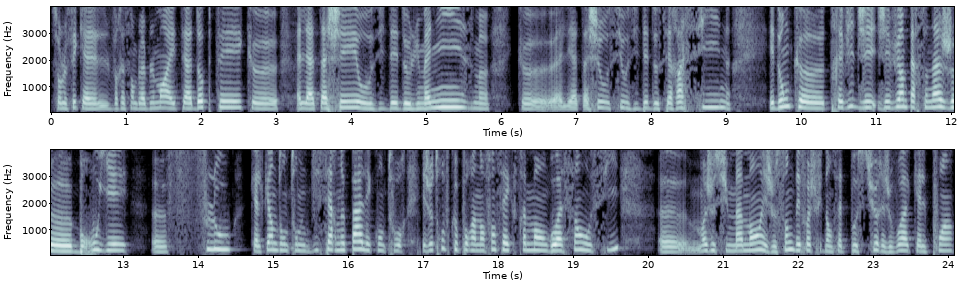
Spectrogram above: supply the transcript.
sur le fait qu'elle vraisemblablement a été adoptée, qu'elle est attachée aux idées de l'humanisme, qu'elle est attachée aussi aux idées de ses racines. Et donc, euh, très vite, j'ai vu un personnage euh, brouillé, euh, flou, quelqu'un dont on ne discerne pas les contours. Et je trouve que pour un enfant, c'est extrêmement angoissant aussi, euh, moi, je suis maman et je sens que des fois, je suis dans cette posture et je vois à quel point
